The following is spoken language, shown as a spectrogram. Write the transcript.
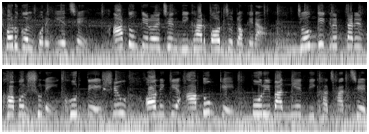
সরগোল পড়ে গিয়েছে। আতঙ্কে রয়েছেন দীঘার পর্যটকেরা। জঙ্গি গ্রেপ্তারের খবর শুনে ঘুরতে এসেও অনেকে আতঙ্কে পরিবার নিয়ে দীঘা ছাড়ছেন।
